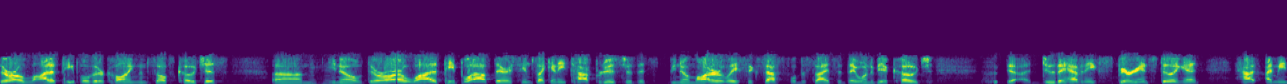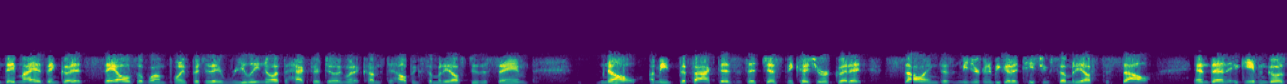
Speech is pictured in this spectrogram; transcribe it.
there are a lot of people that are calling themselves coaches. Um, mm-hmm. You know, there are a lot of people out there. It seems like any top producer that's you know moderately successful decides that they want to be a coach. Do they have any experience doing it? How, I mean, they might have been good at sales at one point, but do they really know what the heck they're doing when it comes to helping somebody else do the same? No. I mean, the fact is, is that just because you're good at selling doesn't mean you're going to be good at teaching somebody else to sell. And then it even goes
